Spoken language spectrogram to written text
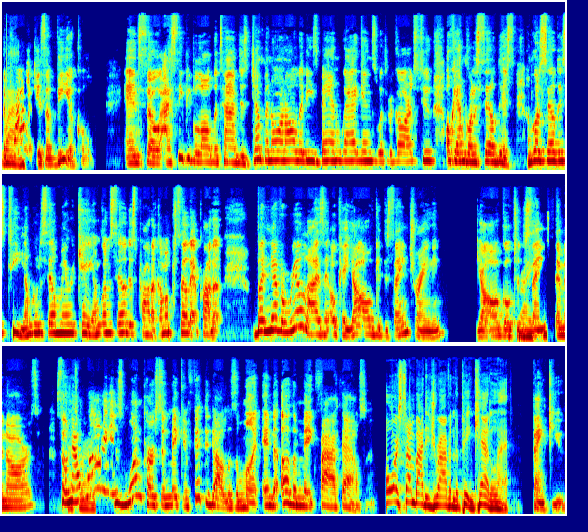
The wow. product is a vehicle. And so I see people all the time just jumping on all of these bandwagons with regards to, okay, I'm going to sell this. I'm going to sell this tea. I'm going to sell Mary Kay. I'm going to sell this product. I'm going to sell that product. But never realizing, okay, y'all all get the same training. Y'all all go to right. the same seminars. So That's now right. why is one person making $50 a month and the other make 5000 Or somebody driving the pink Cadillac. Thank you.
